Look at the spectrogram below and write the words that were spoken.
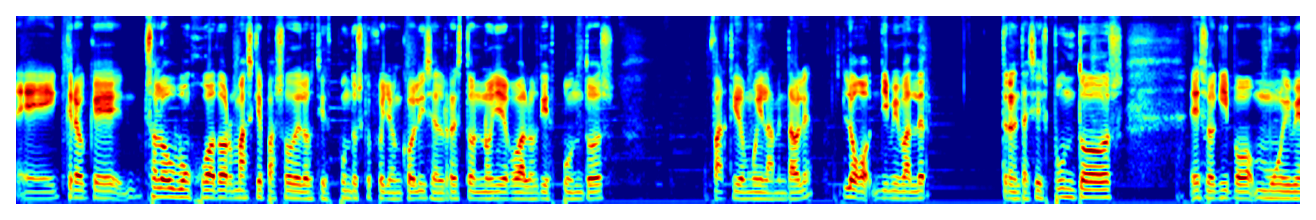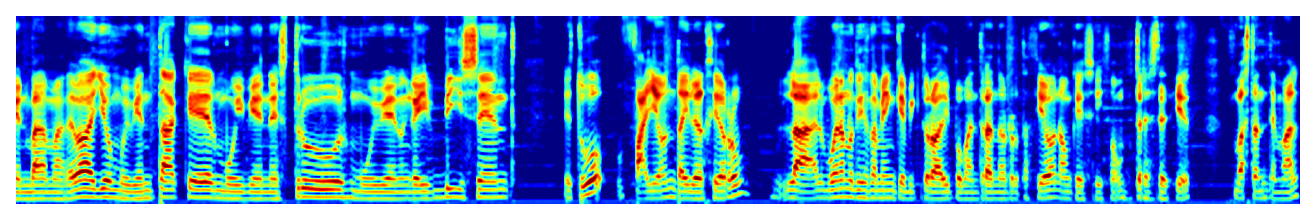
Eh, creo que solo hubo un jugador más que pasó de los 10 puntos que fue John Collins, el resto no llegó a los 10 puntos. Partido muy lamentable. Luego Jimmy Butler, 36 puntos. Su equipo muy bien Bama de Bayo, muy bien Tucker, muy bien Struz, muy bien Gabe Vicent. Estuvo fallón Tyler Hero, la buena noticia también que Víctor Adipo va entrando en rotación, aunque se hizo un 3 de 10, bastante mal,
